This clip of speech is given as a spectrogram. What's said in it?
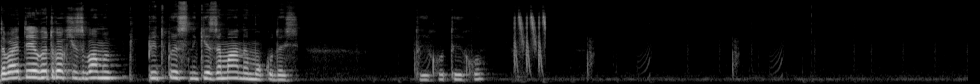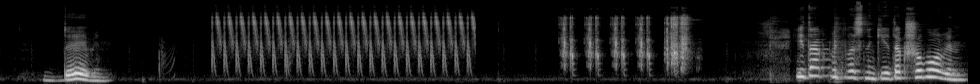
Давайте його трохи з вами, підписники, заманимо кудись. Тихо, тихо. Де він? І так, підписники, і так що він?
